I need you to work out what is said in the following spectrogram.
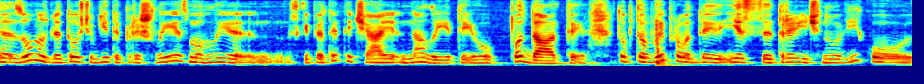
е, зону для того, щоб діти прийшли, змогли скип'ятити чай, налити його, подати. Тобто випроводи із трирічного віку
